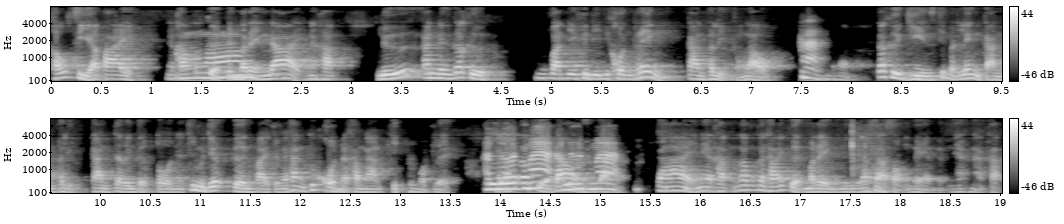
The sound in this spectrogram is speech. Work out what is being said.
เขาเสียไปนะครับอ๋อก็เกิดเป็นมะเร็งได้นะครับ หรืออันหนึงก็คือ วันดีคืนดีมีคนเร่งการผลิตของเราค่ะนะครับก็คือยีนที่มันเร่งการผลิตการเจริญเติบโตเนี่ยที่มันเยอะเกินไปจนกระทั่งทุกคนนะทำงานผิดไปหมดเลย alert มากนะครับ alert มากใช่เนี่ยครับก็ก็ทำให้เกิดมะเร็งมีลักษณะสองแบบแบบเนี้ยนะครับ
